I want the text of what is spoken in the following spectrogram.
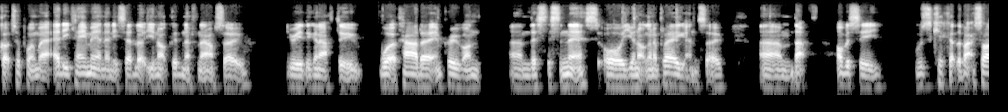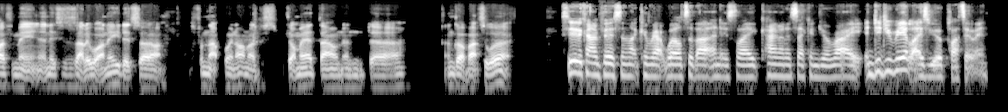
got to a point where Eddie came in and he said, "Look, you're not good enough now, so you're either going to have to work harder, improve on um, this, this, and this, or you're not going to play again." So um, that obviously was a kick at the backside for me, and this is exactly what I needed. So from that point on, I just got my head down and uh, and got back to work. So you're the kind of person that can react well to that, and it's like, hang on a second, you're right. And did you realize you were plateauing?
